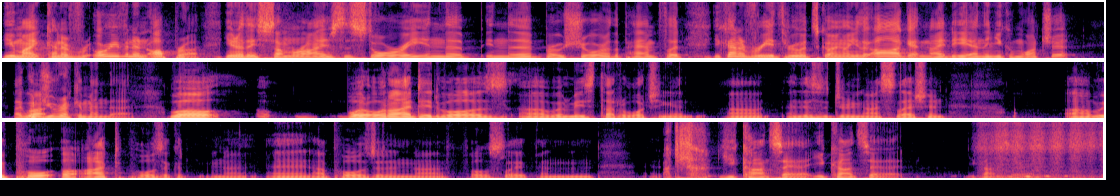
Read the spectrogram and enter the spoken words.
you might kind of, or even an opera. You know, they summarize the story in the in the brochure or the pamphlet. You kind of read through what's going on. You're like, oh, I get an idea, and then you can watch it. Like, would Right. you recommend that? Well, what what I did was uh, when we started watching it, uh, and this was during isolation. Uh, we pa- uh, I had to pause it, you know, and I paused it and I fell asleep. And You can't say that. You can't say that. You can't say that.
